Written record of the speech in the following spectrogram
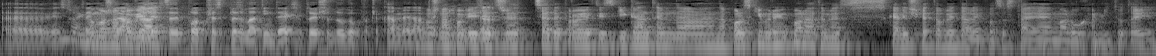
E, więc Tak, tutaj no można powiedzieć- po, przez pryzmat indeksu to jeszcze długo poczekamy na Można powiedzieć, że CD Projekt jest gigantem na, na polskim rynku, natomiast w skali światowej dalej pozostaje maluchem i tutaj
